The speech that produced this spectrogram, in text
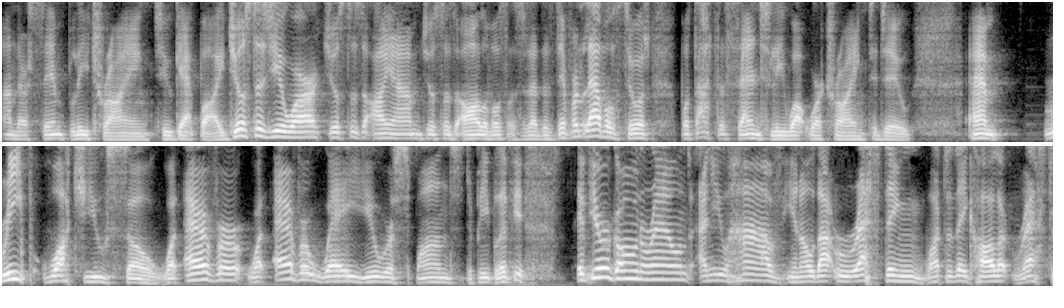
and they're simply trying to get by. Just as you are, just as I am, just as all of us. As I said, there's different levels to it, but that's essentially what we're trying to do. Um, reap what you sow. Whatever, whatever way you respond to people. If you if you're going around and you have, you know, that resting, what do they call it? Rest,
